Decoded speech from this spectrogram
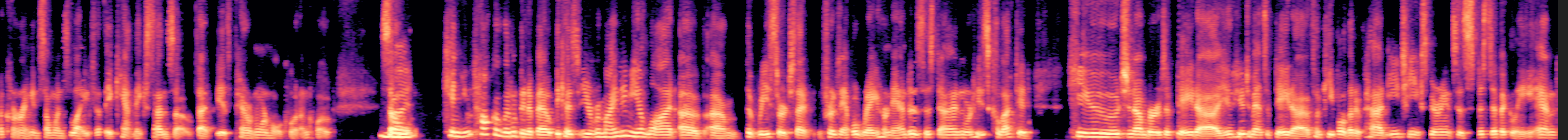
occurring in someone's life that they can't make sense of that is paranormal quote unquote so right. Can you talk a little bit about because you're reminding me a lot of um, the research that for example rey hernandez has done where he's collected huge numbers of data huge amounts of data from people that have had et experiences specifically and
